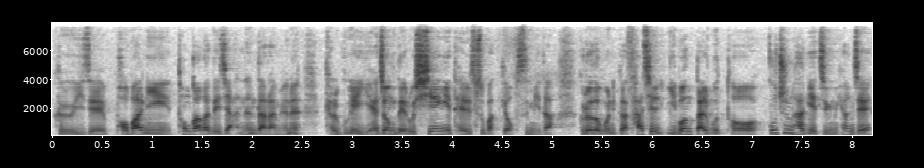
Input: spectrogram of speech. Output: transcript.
그 이제 법안이 통과가 되지 않는다라면은 결국에 예정대로 시행이 될 수밖에 없습니다. 그러다 보니까 사실 이번 달부터 꾸준하게 지금 현재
